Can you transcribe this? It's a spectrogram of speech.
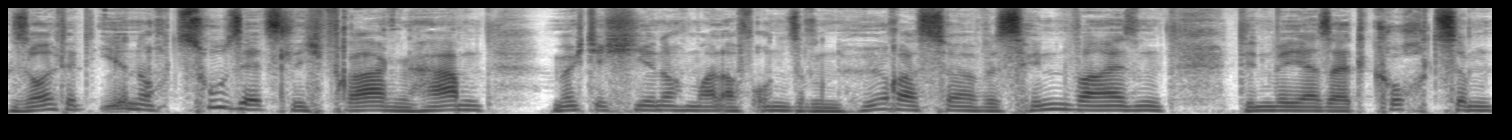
Solltet ihr noch zusätzlich Fragen haben, möchte ich hier nochmal auf unseren Hörerservice hinweisen, den wir ja seit kurzem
